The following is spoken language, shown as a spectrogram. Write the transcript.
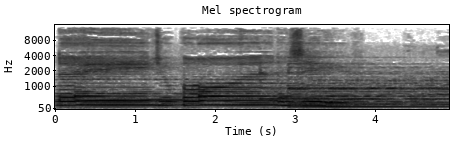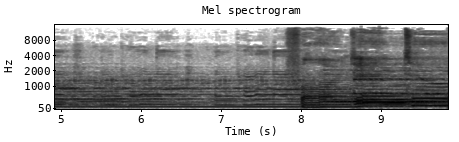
An angel born as Eve, formed into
